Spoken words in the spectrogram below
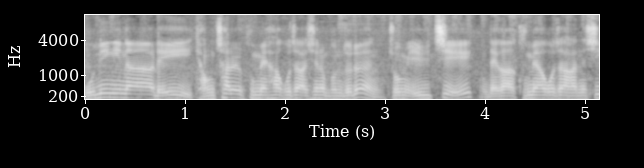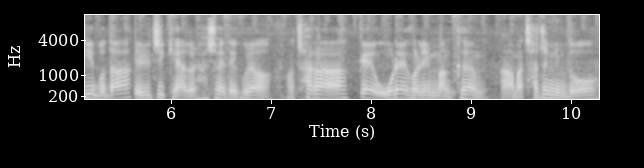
모닝이나 레이, 경차를 구매하고자 하시는 분들은 좀 일찍 내가 구매하고자 하는 시기보다 일찍 계약을 하셔야 되고요. 어, 차가 꽤 오래 걸린 만큼 아마 차주님도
